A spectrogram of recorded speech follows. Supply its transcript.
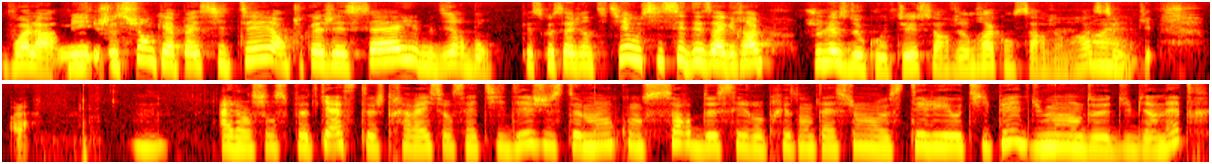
voilà, mais je suis en capacité, en tout cas j'essaye de me dire bon, qu'est-ce que ça vient titiller? Ou si c'est désagréable, je laisse de côté, ça reviendra quand ça reviendra, c'est ok. Voilà. Mmh. Alors sur ce podcast, je travaille sur cette idée justement qu'on sorte de ces représentations euh, stéréotypées du monde du bien-être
